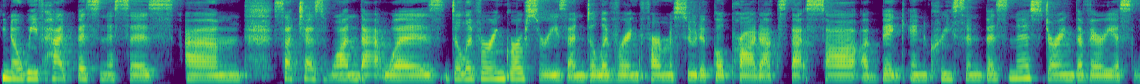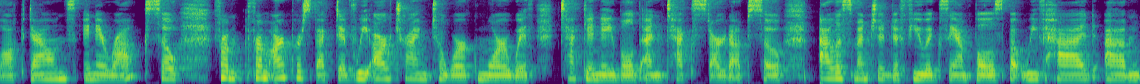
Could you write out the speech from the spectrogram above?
You know, we've had businesses um, such as one that was delivering groceries and delivering pharmaceutical products that saw a big increase in business during the various lockdowns in Iraq. So, from from our perspective, we are trying to work more with tech enabled and tech startups. So, Alice mentioned a few examples, but but we've had um,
